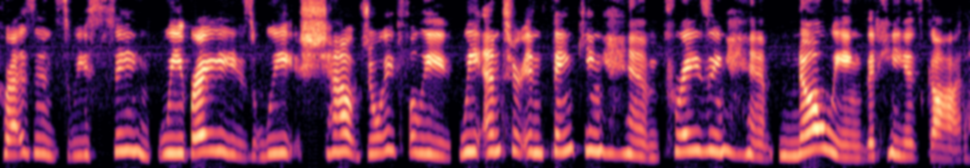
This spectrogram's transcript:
presence, we sing, we praise, we shout joyfully. We enter in thanking him, praising him, knowing that he is God.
